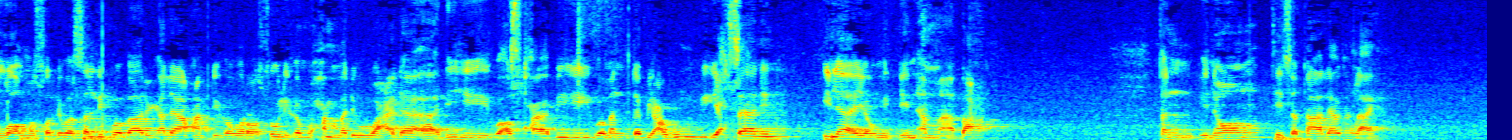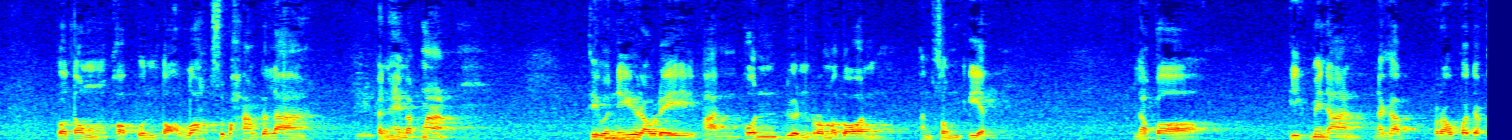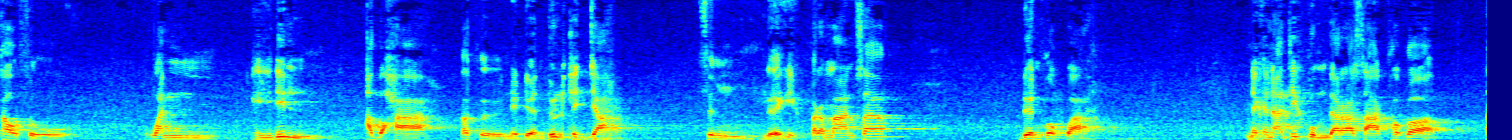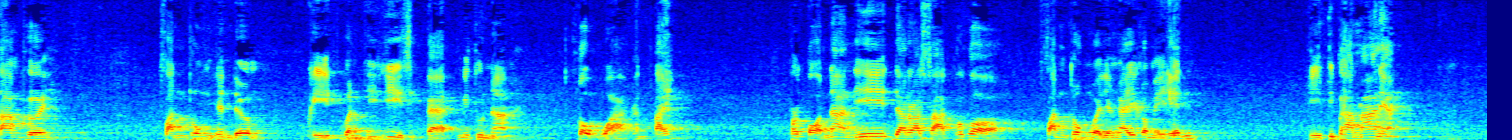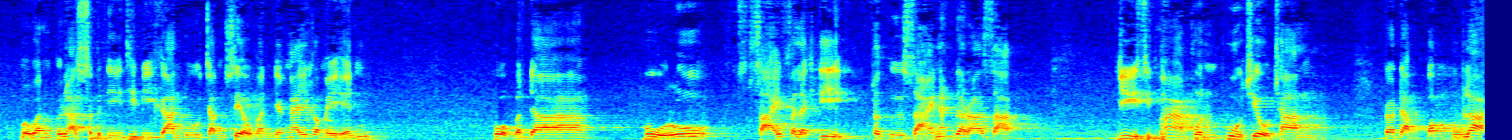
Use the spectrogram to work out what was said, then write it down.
اللهم صل وسلم وبارك على عبدك ورسولك محمد وعلى آله وأصحابه ومن تبعهم بإحسان إلى يوم الدين أما بعد ท่านพี่น้องที่ศรัทธาแล้วทั้งหลาย ก็ต้องขอบคุณต่อ Allah Subhanahu wa Taala กันให้มาก ๆ ที่วันนี้เราได้ผ่านพ้นเดือนรอมฎอนอันทรงเกียรติ แล้วก็ อีกไม่นานนะครับ เราก็จะเข้าสู่วันอีดินอับฮาก็คือในเดือนดุลฮิจญะห์ซึ่งเหลืออีกประมาณสักเดือนกว่าๆในขณะที่กลุ่มดาราศาสตร์เขาก็ตามเคย ฟันธงเช่นเดิม อีดวันที่ 28 มิถุนาก็ว่ากันไป เพราะก่อนหน้านี้ดาราศาสตร์เขาก็ฟันธงว่ายังไงก็ไม่เห็น อีที่ผ่านมาเนี่ยเมื่อวันพฤหัสบดีที่มีการดูจันเสี้ยวกันยังไงก็ไม่เห็น พวกบรรดาผู้รู้สายฟลกี้ก็คือสายนักดาราศาสตร์ 25 คนผู้เชี่ยวชาญ ระดับป๊อปปูล่า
